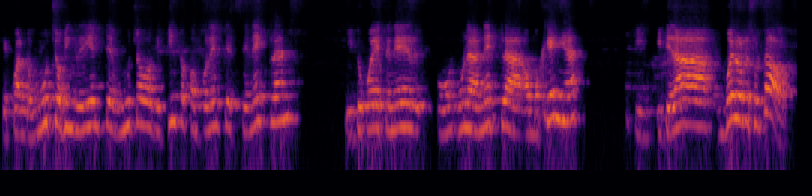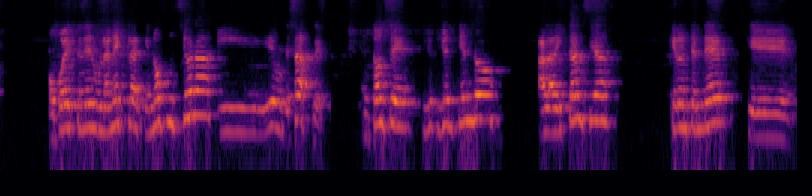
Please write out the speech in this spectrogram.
que es cuando muchos ingredientes, muchos distintos componentes se mezclan y tú puedes tener una mezcla homogénea y, te da buenos resultados. O puedes tener una mezcla que no funciona y es un desastre. Entonces, yo, entiendo a la distancia, quiero entender que,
